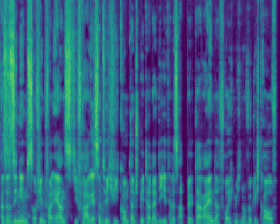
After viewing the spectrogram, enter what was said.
Also sie nehmen es auf jeden Fall ernst. Die Frage ist natürlich, wie kommt dann später dein digitales Abbild da rein? Da freue ich mich noch wirklich drauf.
